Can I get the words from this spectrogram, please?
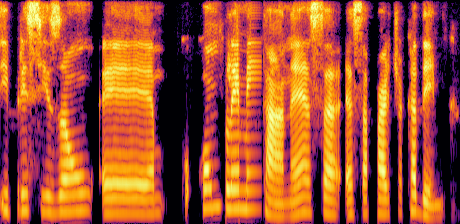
e precisam é, complementar né, essa, essa parte acadêmica.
